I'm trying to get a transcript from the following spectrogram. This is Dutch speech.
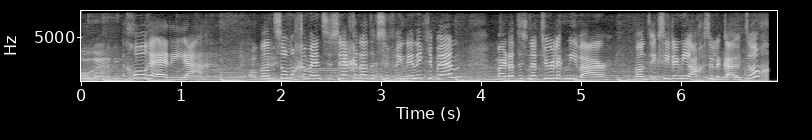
Gore Eddy? Gore Eddy, ja. Want sommige mensen zeggen dat ik zijn vriendinnetje ben, maar dat is natuurlijk niet waar. Want ik zie er niet achterlijk uit, toch?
